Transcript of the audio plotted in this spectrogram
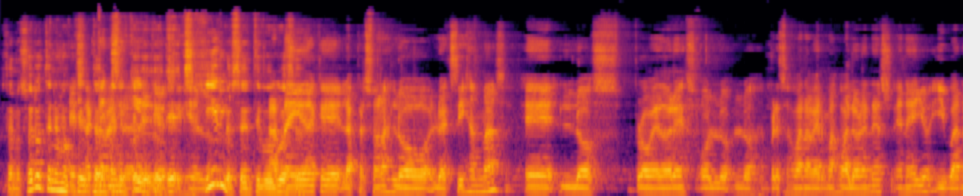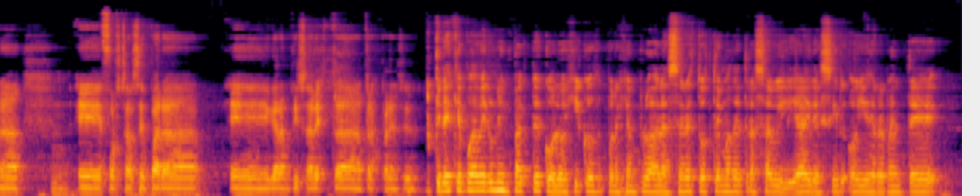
O sea, nosotros tenemos que también eh, exigirlo. ese tipo de A cosas. medida que las personas lo, lo exijan más, eh, los proveedores o lo- las empresas van a ver más valor en, eso- en ello y van a eh, esforzarse para eh, garantizar esta transparencia. ¿Crees que puede haber un impacto ecológico, por ejemplo, al hacer estos temas de trazabilidad y decir, oye, de repente, mm,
